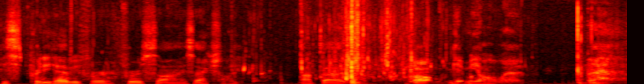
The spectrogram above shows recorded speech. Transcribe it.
He's pretty heavy for, for his size, actually. Not bad. Oh, get me all wet.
